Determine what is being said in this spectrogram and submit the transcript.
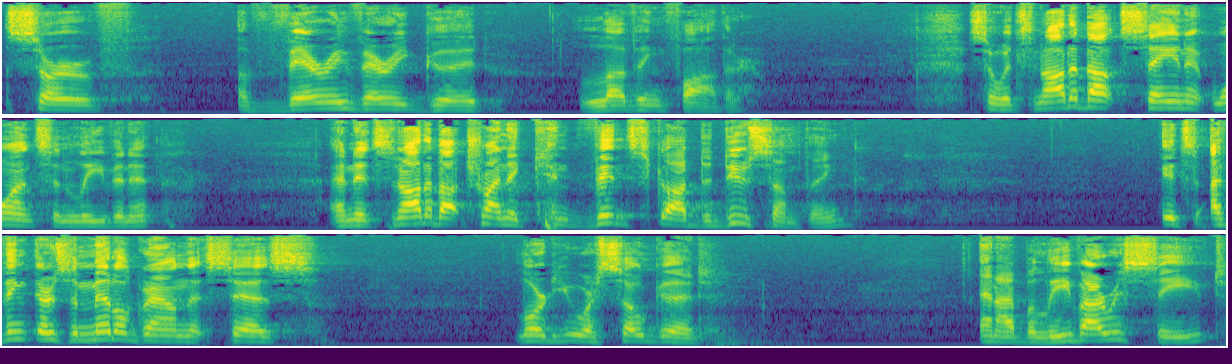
serve a very, very good, loving Father. So it's not about saying it once and leaving it, and it's not about trying to convince God to do something. It's, I think there's a middle ground that says, Lord, you are so good, and I believe I received,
